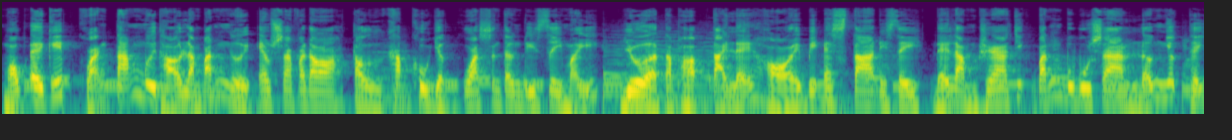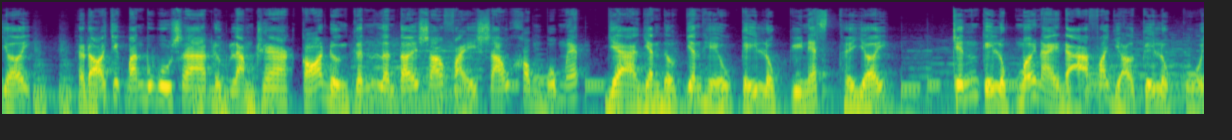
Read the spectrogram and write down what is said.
Một ekip khoảng 80 thợ làm bánh người El Salvador từ khắp khu vực Washington DC, Mỹ vừa tập hợp tại lễ hội Fiesta DC để làm ra chiếc bánh Bubusa lớn nhất thế giới. Theo đó, chiếc bánh Bubusa được làm ra có đường kính lên tới 6,604m và giành được danh hiệu kỷ lục Guinness thế giới. Chính kỷ lục mới này đã phá vỡ kỷ lục của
